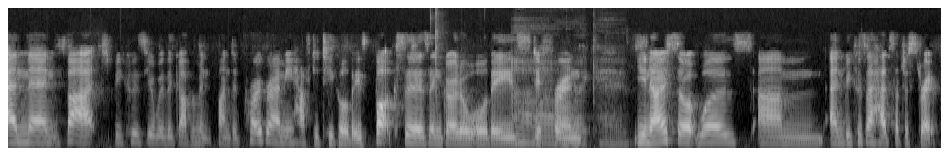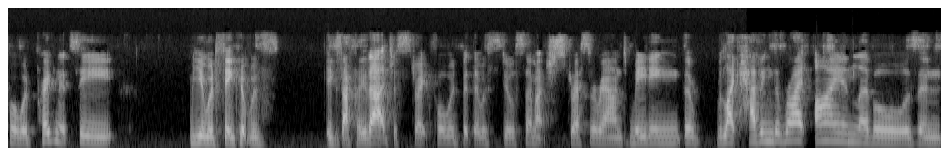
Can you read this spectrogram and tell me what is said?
and then but because you're with a government funded program you have to tick all these boxes and go to all these oh, different okay. you know so it was um, and because i had such a straightforward pregnancy you would think it was exactly that just straightforward but there was still so much stress around meeting the like having the right iron levels and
